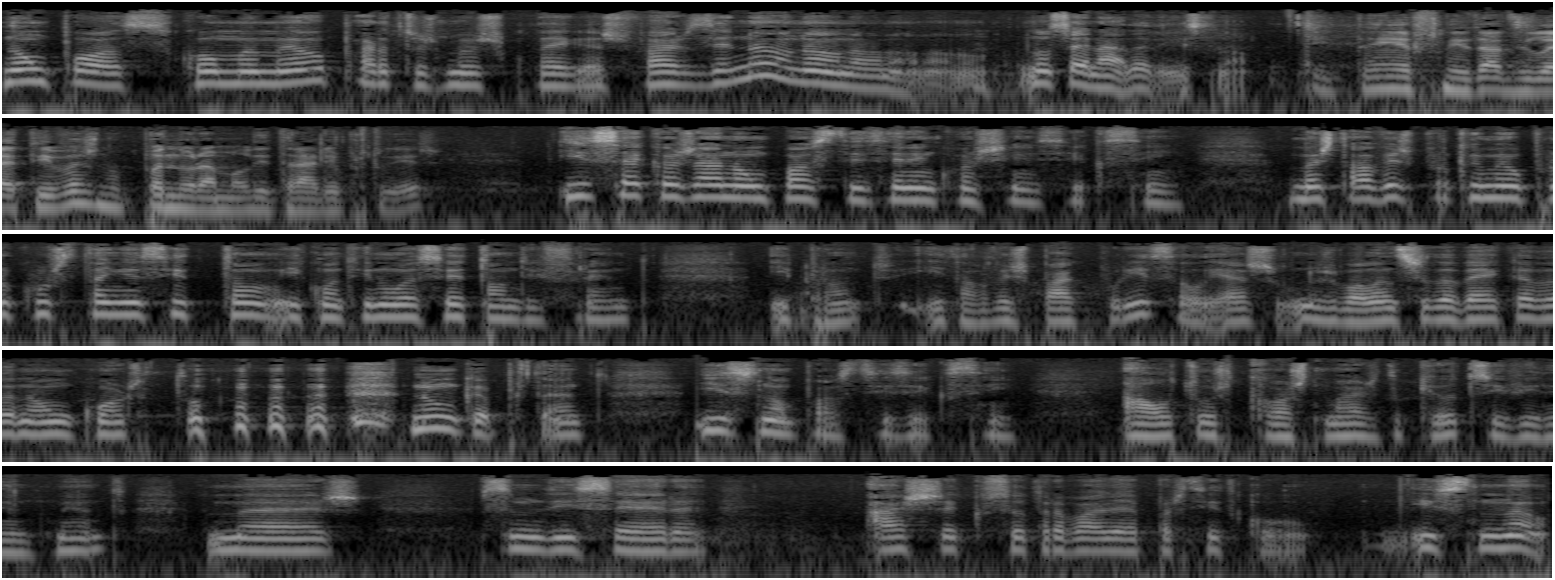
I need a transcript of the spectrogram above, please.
não posso, como a maior parte dos meus colegas faz, dizer não, não, não, não, não, não, não sei nada disso, não. E tem afinidades eletivas no panorama literário português? Isso é que eu já não posso dizer em consciência que sim. Mas talvez porque o meu percurso tenha sido tão, e continua a ser tão diferente. E pronto, e talvez pague por isso. Aliás, nos balanços da década não consto nunca, portanto, isso não posso dizer que sim. Há autores que gosto mais do que outros, evidentemente, mas se me disser, acha que o seu trabalho é parecido com. Isso não.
